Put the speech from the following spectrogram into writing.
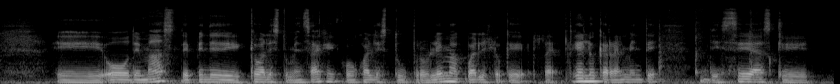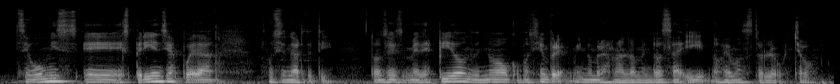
Eh, o demás, depende de cuál es tu mensaje, cuál es tu problema, cuál es lo que, qué es lo que realmente deseas que, según mis experiencias, pueda funcionar de ti. Entonces me despido de nuevo como siempre. Mi nombre es Ronaldo Mendoza y nos vemos hasta luego. Chao.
